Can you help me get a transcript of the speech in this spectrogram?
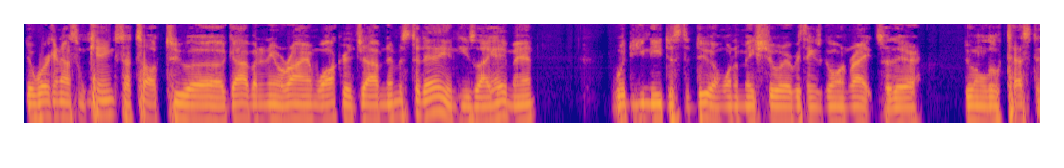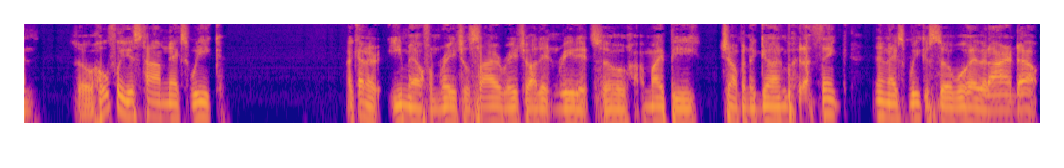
they're working out some kinks. I talked to a guy by the name of Ryan Walker at Job Nimbus today, and he's like, hey, man, what do you need us to do? I want to make sure everything's going right. So they're doing a little testing. So hopefully this time next week, I got an email from Rachel. Sorry, Rachel, I didn't read it, so I might be jumping the gun. But I think in the next week or so we'll have it ironed out.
